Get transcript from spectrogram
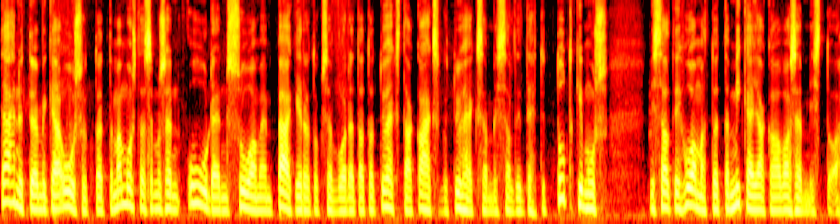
tämä nyt ei ole mikään uusi juttu. Että mä muistan semmoisen uuden Suomen pääkirjoituksen vuodelta 1989, missä oltiin tehty tutkimus, missä oltiin huomattu, että mikä jakaa vasemmistoa.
